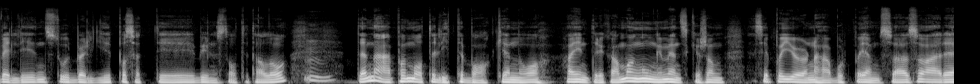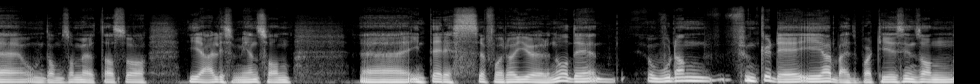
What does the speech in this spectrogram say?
veldig en stor bølge på 70-, begynnelsen av 80-tallet òg Mm. den er på en måte litt tilbake igjen nå, har jeg inntrykk av. Mange unge mennesker som jeg ser på hjørnet her borte på Hjemsøy, så er det ungdom som møtes, og de er liksom i en sånn eh, interesse for å gjøre noe. Det, hvordan funker det i Arbeiderpartiet sin sånn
